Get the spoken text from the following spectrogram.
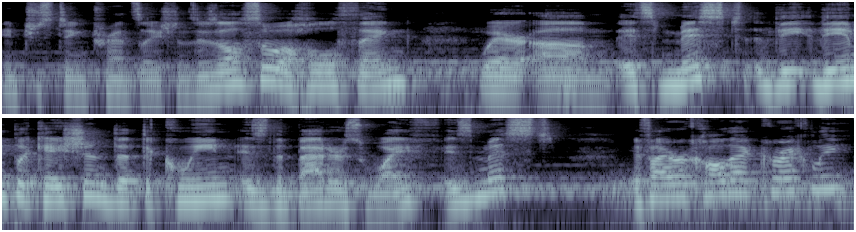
interesting translations. There's also a whole thing where um, it's missed. The the implication that the queen is the batter's wife is missed, if I recall that correctly,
